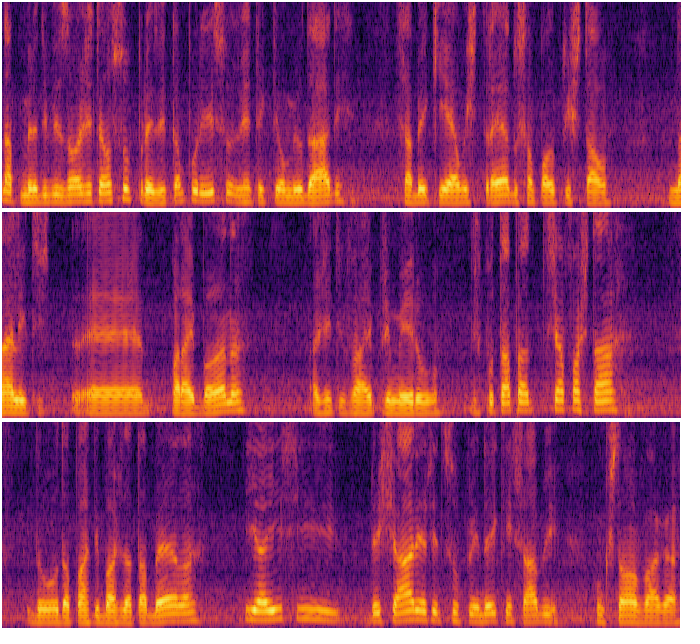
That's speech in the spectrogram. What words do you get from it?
Na primeira divisão, a gente é uma surpresa. Então, por isso, a gente tem que ter humildade, saber que é uma estreia do São Paulo Cristal na elite é, paraibana. A gente vai primeiro disputar para se afastar do, da parte de baixo da tabela. E aí, se deixarem a gente surpreender, quem sabe conquistar uma vaga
